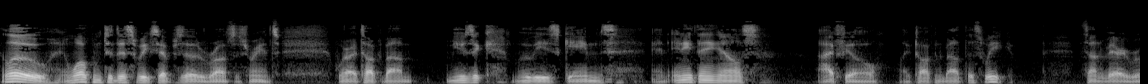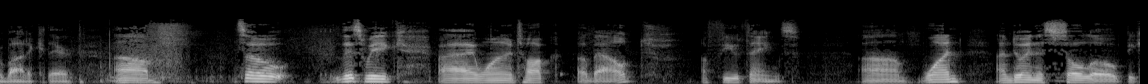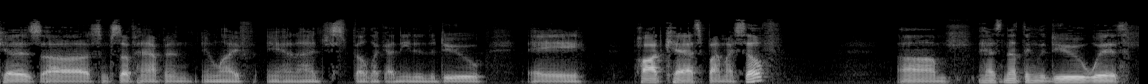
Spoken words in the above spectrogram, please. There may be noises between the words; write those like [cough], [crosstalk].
Hello, and welcome to this week's episode of Ross's Rants, where I talk about music, movies, games, and anything else I feel like talking about this week. Sounded very robotic there. Um, so, this week I want to talk about a few things. Um, one, I'm doing this solo because uh, some stuff happened in life, and I just felt like I needed to do a podcast by myself. Um, has nothing to do with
